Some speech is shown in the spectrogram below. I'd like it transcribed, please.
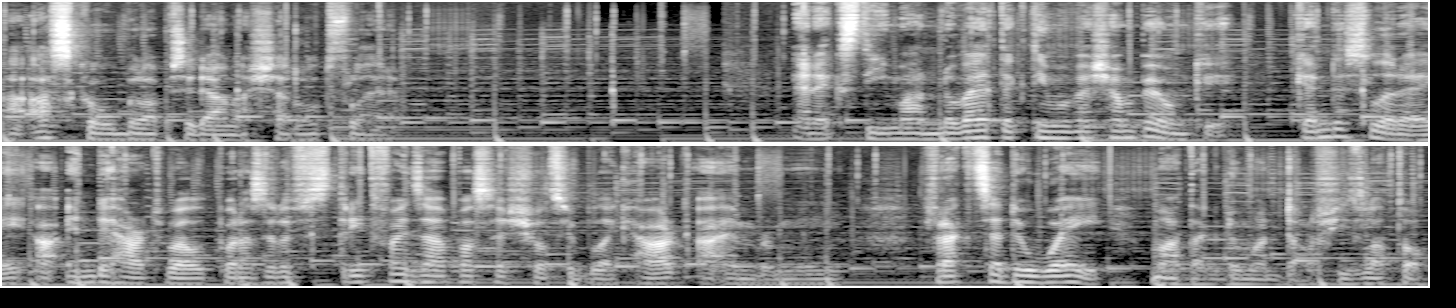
a Askou byla přidána Charlotte Flair. NXT má nové tech týmové šampionky. Candice LeRae a Indy Hartwell porazili v Street Fight zápase Shotzi Blackheart a Ember Moon. Frakce The Way má tak doma další zlato.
